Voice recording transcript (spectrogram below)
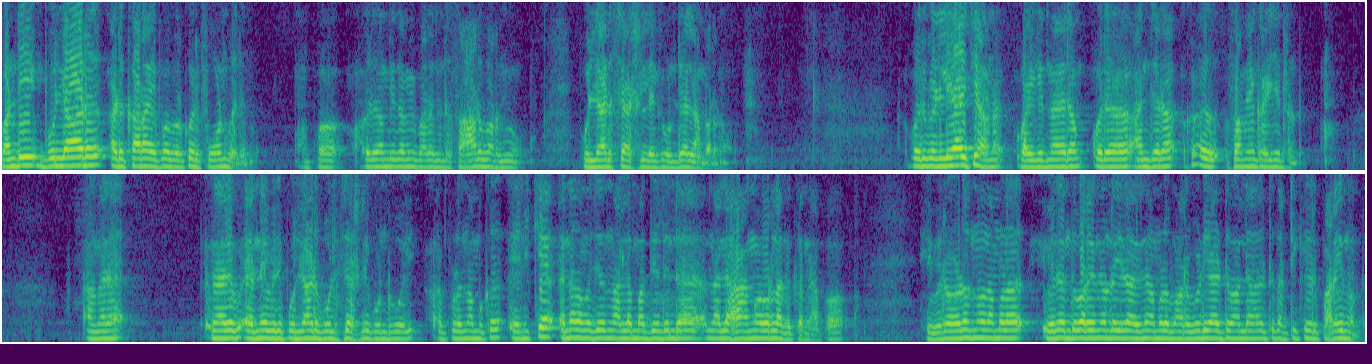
വണ്ടി പുല്ലാട് അടുക്കാറായപ്പോൾ ഇവർക്കൊരു ഫോൺ വരുന്നു. അപ്പോൾ അവർ തമ്മിൽ തമ്മിൽ പറയുന്നുണ്ട് സാറ് പറഞ്ഞു പുല്ലാട് സ്റ്റേഷനിലേക്ക് കൊണ്ടുവരാൻ പറഞ്ഞു. അപ്പോൾ ഒരു വെള്ളിയാഴ്ചയാണ് വൈകുന്നേരം ഒരു അഞ്ചര സമയം കഴിഞ്ഞിട്ടുണ്ട്. അങ്ങനെ നേരെ എന്നെ ഇവർ പുല്ലാട് പോലീസ് സ്റ്റേഷനിൽ കൊണ്ടുപോയി. അപ്പോൾ നമുക്ക് എനിക്ക് എന്നെ സംബന്ധിച്ച് നല്ല മദ്യത്തിന്റെ നല്ല ഹാങ് ഓവറിലാണ് നിൽക്കുന്നത്. അപ്പോൾ ഇവരോടൊന്നും നമ്മൾ ഇവരെന്ത് പറയുന്നുണ്ടെങ്കിൽ അതിന് നമ്മൾ മറുപടിയായിട്ട് നല്ലതായിട്ട് തട്ടിക്കയറി പറയുന്നുണ്ട്.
